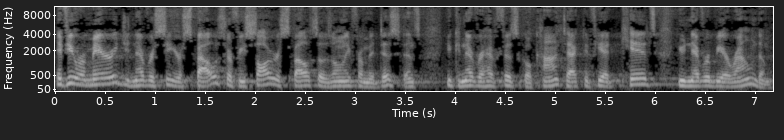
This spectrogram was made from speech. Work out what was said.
If you were married, you'd never see your spouse, or if you saw your spouse, it was only from a distance. You could never have physical contact. If you had kids, you'd never be around them.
